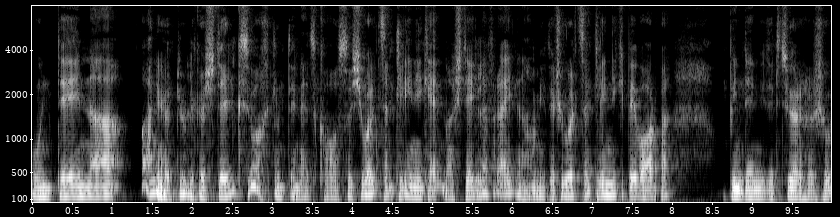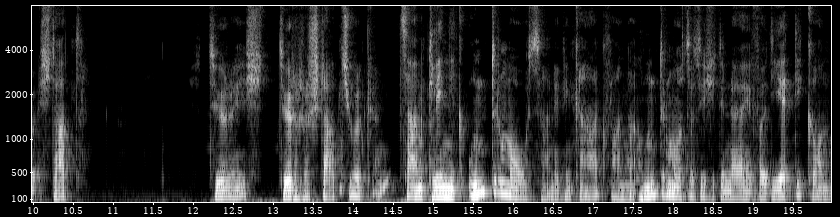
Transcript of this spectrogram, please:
Und dann äh, habe ich natürlich eine Stelle gesucht und dann hat es geheißen, Schulzenklinik hat noch Stellen frei. Dann habe ich in der Schulzenklinik beworben und bin dann in der Zürcher Stadt, Zürich, Zürcher Stadtschulzahnklinik Untermoos habe ich dann angefangen. Untermoos, das ist in der Nähe von Dietikon,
